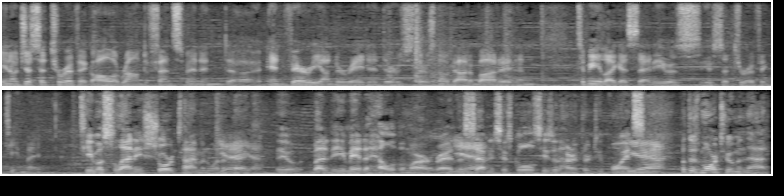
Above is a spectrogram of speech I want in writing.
you know, just a terrific all-around defenseman and uh, and very underrated. There's there's no doubt about it. And to me, like I said, he was he was a terrific teammate. Timo Selanne, short time in Winnipeg. Yeah, He- But he made a hell of a mark, right? The Yeah. 76 goals season, 132 points. Yeah. But there's more to him than that.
